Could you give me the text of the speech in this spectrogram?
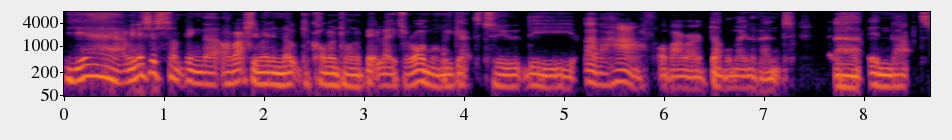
Yeah, I mean, this is something that I've actually made a note to comment on a bit later on when we get to the other half of our double main event. Uh, in that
